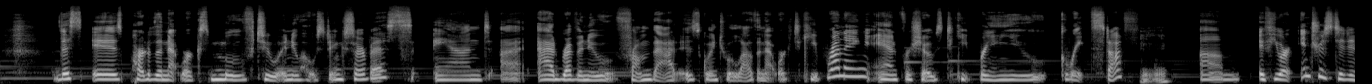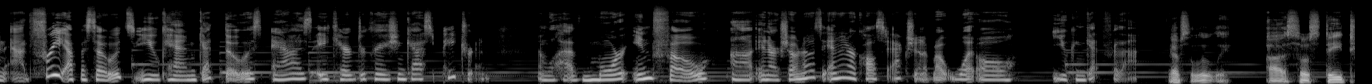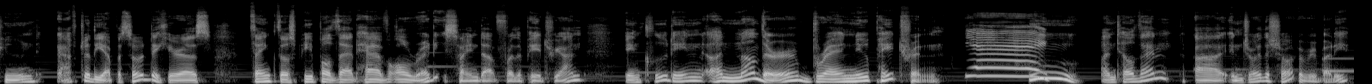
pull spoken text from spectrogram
This is part of the network's move to a new hosting service, and uh, ad revenue from that is going to allow the network to keep running and for shows to keep bringing you great stuff. Mhm. Um, if you are interested in ad free episodes, you can get those as a Character Creation Cast patron. And we'll have more info uh, in our show notes and in our calls to action about what all you can get for that. Absolutely. Uh, so stay tuned after the episode to hear us thank those people that have already signed up for the Patreon, including another brand new patron. Yay! Ooh. Until then, uh, enjoy the show, everybody.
